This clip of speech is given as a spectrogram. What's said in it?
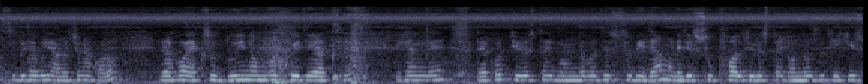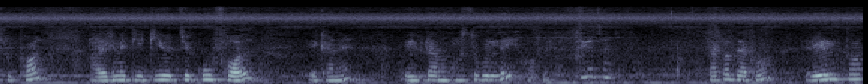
অসুবিধাগুলি আলোচনা করো। দেখো একশো দুই নম্বর পেজে আছে। এখানে দেখো চিরস্থায়ী বন্দোবস্তের সুবিধা মানে যে সুফল, চিরস্থায়ী বন্দোবস্তের কী কী সুফল, আর এখানে কি কি হচ্ছে কুফল, এখানে এইটা মুখস্থ করলেই হবে, ঠিক আছে? তারপর দেখো রেলপথ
